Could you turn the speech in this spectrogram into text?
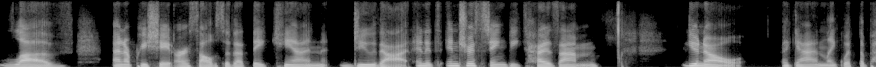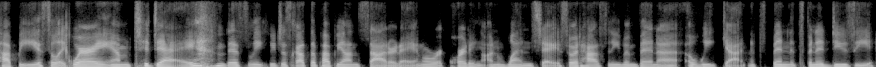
love and appreciate ourselves so that they can do that? And it's interesting because um you know, again, like with the puppy. So, like where I am today, this week, we just got the puppy on Saturday and we're recording on Wednesday. So it hasn't even been a, a week yet. and It's been, it's been a doozy.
